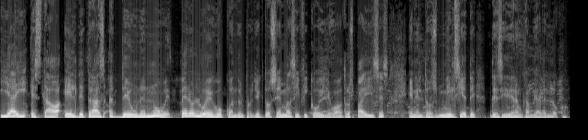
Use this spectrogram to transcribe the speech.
y ahí estaba él detrás de una nube. Pero luego, cuando el proyecto se masificó y llegó a otros países, en el 2007 decidieron cambiar el logo.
